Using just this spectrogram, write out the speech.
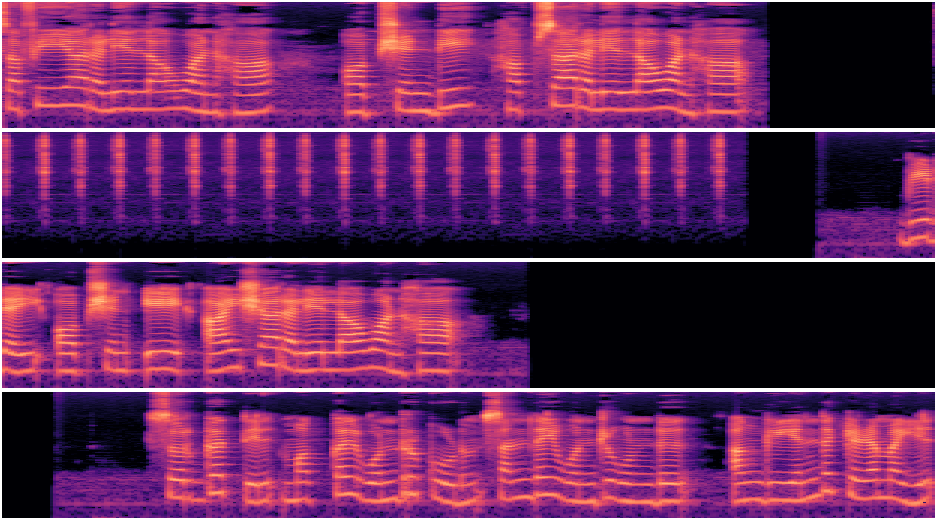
சஃபியா ரலியல்லாஹு அன்ஹா ஆப்ஷன் டி ஹப்சா ரலியல்லாஹு அன்ஹா விடை ஆப்ஷன் ஏ ஆயிஷா ரலியல்லாஹு அன்ஹா சொர்க்கத்தில் மக்கள் ஒன்று கூடும் சந்தை ஒன்று உண்டு அங்கு எந்த கிழமையில்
